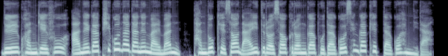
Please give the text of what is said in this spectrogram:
늘 관계 후 아내가 피곤하다는 말만 반복해서 나이 들어서 그런가 보다고 생각했다고 합니다.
